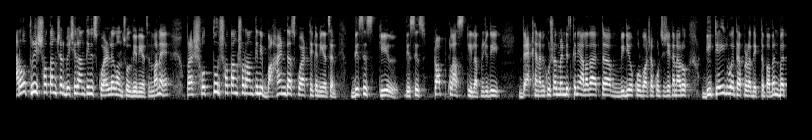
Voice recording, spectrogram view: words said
আরও ত্রিশ শতাংশের বেশি রান তিনি স্কোয়ার লেগ অঞ্চল দিয়ে নিয়েছেন। মানে প্রায় সত্তর শতাংশ রান তিনি বাহাইন্ড দ্য স্কোয়ার থেকে নিয়েছেন। This is skill this is top class skill আপনি যদি দেখেন, আমি কুশল মেন্ডিসকে নিয়ে আলাদা একটা ভিডিও করব, আশা করছি সেখানে আরও ডিটেইল ওয়েতে আপনারা দেখতে পাবেন but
